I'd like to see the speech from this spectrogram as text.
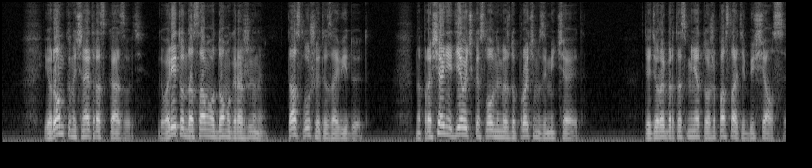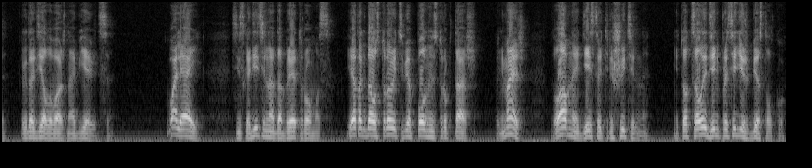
И Ромка начинает рассказывать. Говорит он до самого дома Грожины. Та слушает и завидует. На прощание девочка, словно между прочим, замечает. Дядя Роберта с меня тоже послать обещался, когда дело важное объявится. Валяй, снисходительно одобряет Ромас. Я тогда устрою тебе полный инструктаж. Понимаешь? Главное действовать решительно. Не то целый день просидишь без толку.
